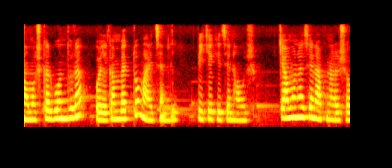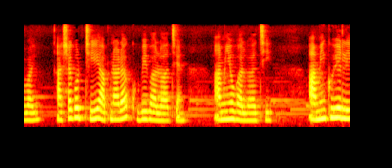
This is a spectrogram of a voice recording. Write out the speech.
নমস্কার বন্ধুরা, welcome back to my channel PK kitchen house. কেমন আছেন আপনারা সবাই? আশা করছি আপনারা খুবই ভালো আছেন, আমিও ভালো আছি। আমি কুহেলি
